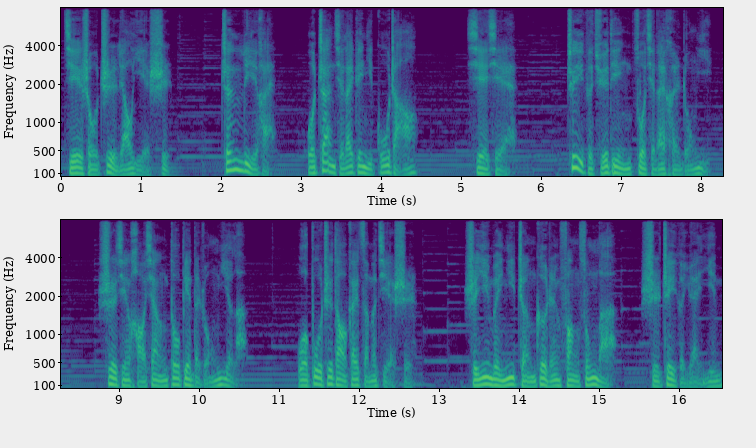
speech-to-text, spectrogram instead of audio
接受治疗也是，真厉害！我站起来给你鼓掌，谢谢。这个决定做起来很容易，事情好像都变得容易了。我不知道该怎么解释，是因为你整个人放松了，是这个原因。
